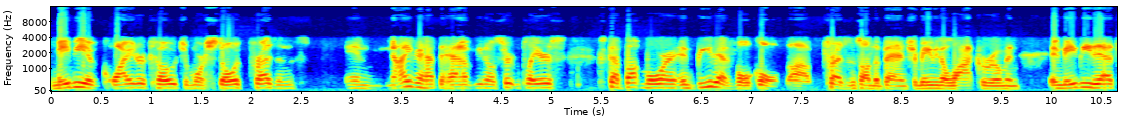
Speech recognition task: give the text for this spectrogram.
maybe a quieter coach, a more stoic presence, and now you're gonna have to have you know certain players step up more and be that vocal uh, presence on the bench or maybe in the locker room and and maybe that's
